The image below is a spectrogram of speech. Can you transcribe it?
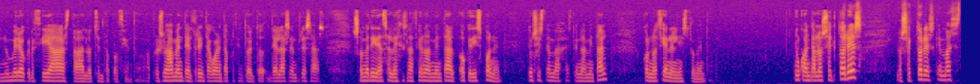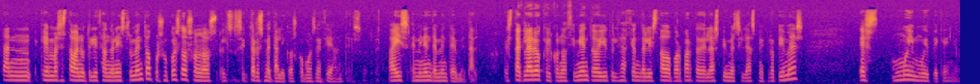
número crecía hasta el 80%. Aproximadamente el 30-40% de las empresas sometidas a legislación ambiental o que disponen de un sistema de gestión ambiental conocían el instrumento. En cuanto a los sectores, los sectores que más, están, que más estaban utilizando el instrumento, por supuesto, son los sectores metálicos, como os decía antes. país eminentemente metal. Está claro que el conocimiento y utilización del listado por parte de las pymes y las micropymes es muy, muy pequeño.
